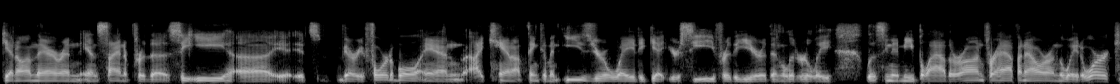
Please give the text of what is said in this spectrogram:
Get on there and, and sign up for the CE. Uh, it, it's very affordable, and I cannot think of an easier way to get your CE for the year than literally listening to me blather on for half an hour on the way to work.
